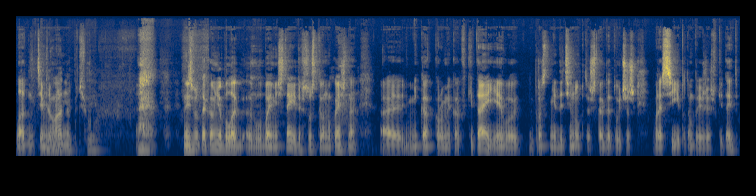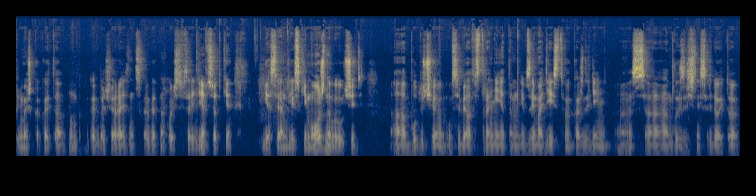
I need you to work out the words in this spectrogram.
ладно, тем Да не ладно, менее. почему? Ну, если вот такая у меня была голубая мечта, я решил, что, ну, конечно, э, никак, кроме как в Китае, я его просто не дотяну, потому что когда ты учишь в России, потом приезжаешь в Китай, ты понимаешь, какая-то, ну, какая большая разница, когда ты находишься в среде, все-таки, если английский можно выучить, а, будучи у себя в стране, там, не взаимодействуя каждый день а, с а, англоязычной средой, то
